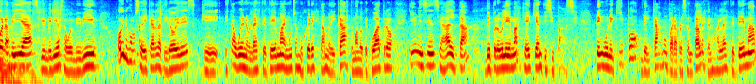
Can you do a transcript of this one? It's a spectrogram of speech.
buenos días, bienvenidos a Buen Vivir. Hoy nos vamos a dedicar a la tiroides, que está bueno hablar de este tema. Hay muchas mujeres que están medicadas tomando T4 y hay una incidencia alta de problemas que hay que anticiparse. Tengo un equipo del CASMU para presentarles que nos habla de este tema.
